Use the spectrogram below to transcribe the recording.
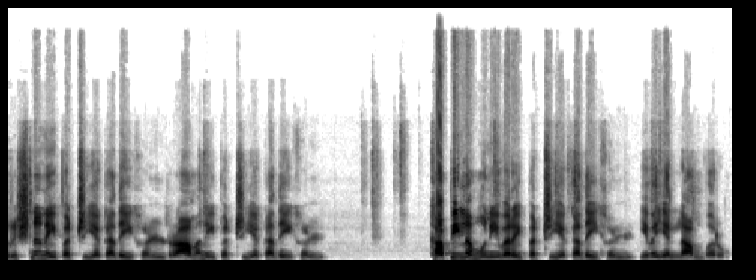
கிருஷ்ணனை பற்றிய கதைகள் ராமனை பற்றிய கதைகள் கபில முனிவரை பற்றிய கதைகள் இவையெல்லாம் வரும்.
